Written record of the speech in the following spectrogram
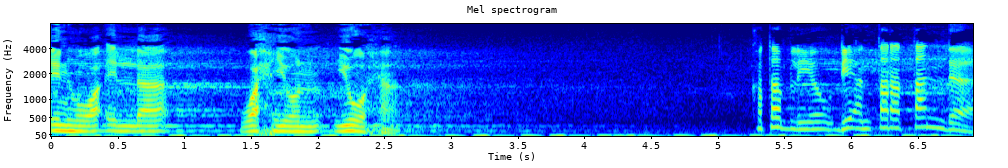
ان هو الا وحي يوحى Kata beliau di antara tanda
